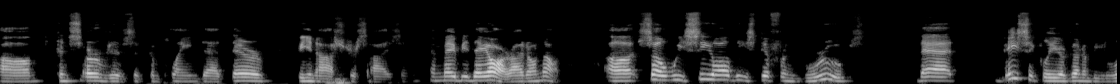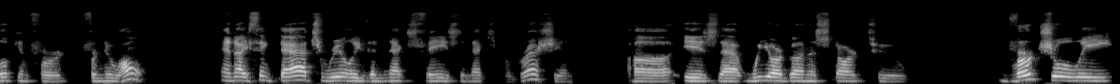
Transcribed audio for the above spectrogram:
um, conservatives have complained that they're being ostracized, and maybe they are. I don't know. Uh, so we see all these different groups that basically are going to be looking for for new homes and i think that's really the next phase the next progression uh, is that we are going to start to virtually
